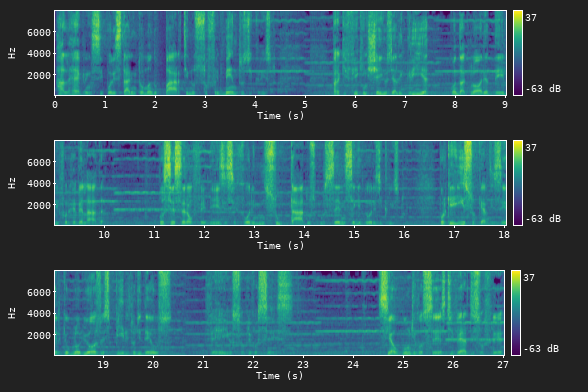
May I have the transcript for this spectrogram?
alegrem-se por estarem tomando parte nos sofrimentos de Cristo, para que fiquem cheios de alegria quando a glória dele for revelada vocês serão felizes se forem insultados por serem seguidores de Cristo. Porque isso quer dizer que o glorioso Espírito de Deus veio sobre vocês. Se algum de vocês tiver de sofrer,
